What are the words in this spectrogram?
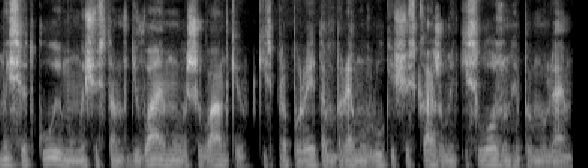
ми святкуємо, ми щось там вдіваємо, вишиванки, якісь прапори там беремо в руки, щось кажемо, якісь лозунги промовляємо.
